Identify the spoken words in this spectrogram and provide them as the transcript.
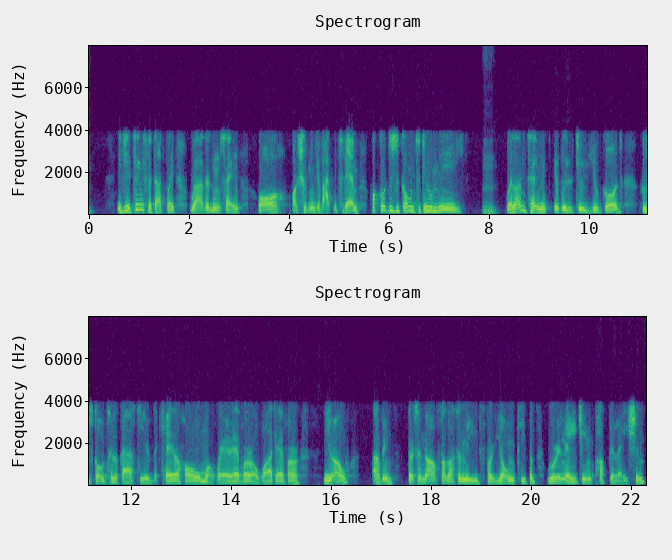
If you think of it that way, rather than saying, oh, I shouldn't give that to them, what good is it going to do me? Mm. Well, I'm telling you, it will do you good. Who's going to look after you in the care home or wherever or whatever? You know, I mean, there's an awful lot of need for young people. We're an aging population.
